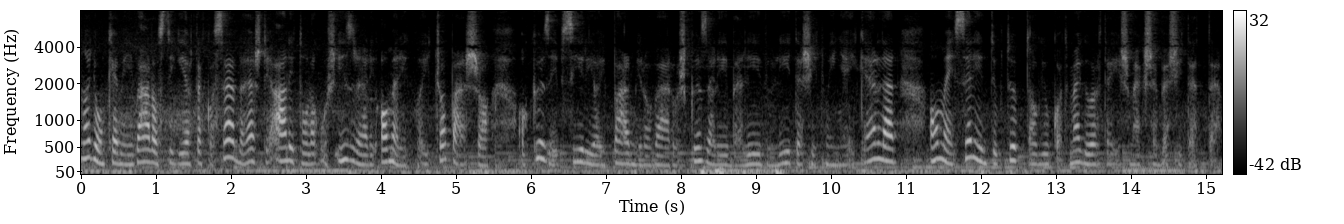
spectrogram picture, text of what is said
nagyon kemény választ ígértek a szerda esti állítólagos izraeli-amerikai csapásra a közép-szíriai Pálmira város közelében lévő létesítményeik ellen, amely szerintük több tagjukat megölte és megsebesítette.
